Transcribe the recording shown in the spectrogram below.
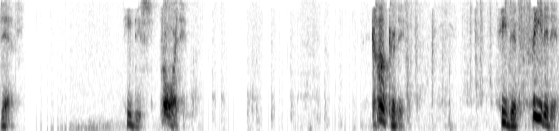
death. He destroyed it, conquered it. He defeated it.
